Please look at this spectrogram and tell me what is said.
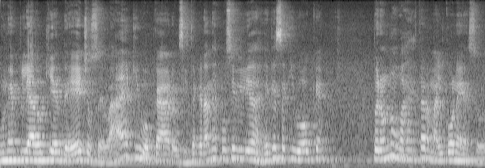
un empleado quien de hecho se va a equivocar, existen grandes posibilidades de que se equivoque, pero no vas a estar mal con eso,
